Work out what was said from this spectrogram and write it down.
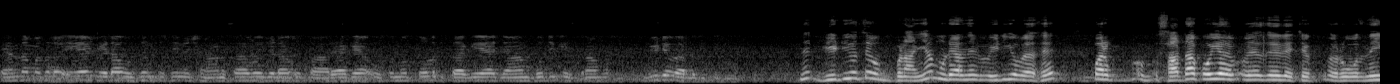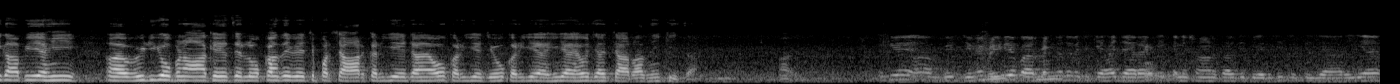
ਕਹਿਣ ਦਾ ਮਤਲਬ ਇਹ ਹੈ ਜਿਹੜਾ ਉਸ ਦਿਨ ਤੁਸੀਂ ਨਿਸ਼ਾਨ ਸਾਹਿਬ ਜਿਹੜਾ ਉਤਾਰਿਆ ਗਿਆ, ਉਸ ਨੂੰ ਤੋੜ ਦਿੱਤਾ ਗਿਆ ਜਾਂ ਬੁੱਝ ਕੇ ਇਸ ਤਰ੍ਹਾਂ ਵੀਡੀਓ ਵਾਇਰਲ ਕੀਤੀ ਗਈ। ਨਹੀਂ ਵੀਡੀਓ ਤੇ ਬਣਾਈਆਂ ਮੁੰਡਿਆਂ ਨੇ ਵੀਡੀਓ ਵੈਸੇ ਪਰ ਸਾਡਾ ਕੋਈ ਇਹਦੇ ਵਿੱਚ ਰੋਲ ਨਹੀਂਗਾ ਵੀ ਅਸੀਂ ਅ, ਵੀਡੀਓ ਬਣਾ ਕੇ ਤੇ ਲੋਕਾਂ ਦੇ ਵਿੱਚ ਪ੍ਰਚਾਰ ਕਰੀਏ ਜਾਂ ਉਹ ਕਰੀਏ ਜੋ ਕਰੀਏ ਅਸੀਂ ਇਹੋ ਜਿਹਾ ਚਾਰਾ ਨਹੀਂ ਕੀਤਾ ਹਾਂ। ਕਿਉਂਕਿ ਅਹ, ਵੀ ਜਿਵੇਂ ਵੀਡੀਓ ਵਾਇਰਲਿੰਗ ਦੇ ਵਿੱਚ ਕਿਹਾ ਜਾ ਰਿਹਾ ਕਿ ਇੱਕ ਨਿਸ਼ਾਨ ਸਾਹਿਬ ਦੀ ਬੇਇੱਜ਼ਤੀ ਕੀਤੀ ਜਾ ਰਹੀ ਹੈ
